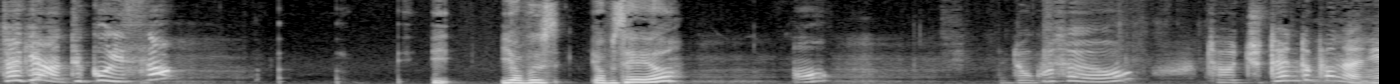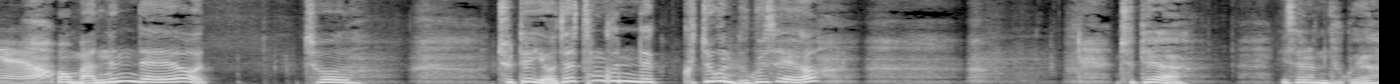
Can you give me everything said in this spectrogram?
자기야, 듣고 있어? 이, 여보, 여보세요? 어? 누구세요? 저 주태 핸드폰 아니에요? 어, 맞는데요. 저, 주태 여자친구인데 그쪽은 누구세요? 주태야, 이 사람 누구야?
